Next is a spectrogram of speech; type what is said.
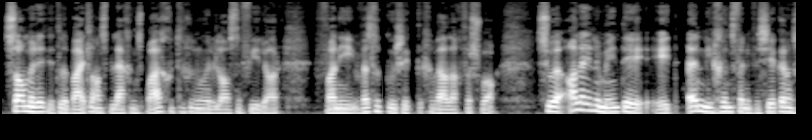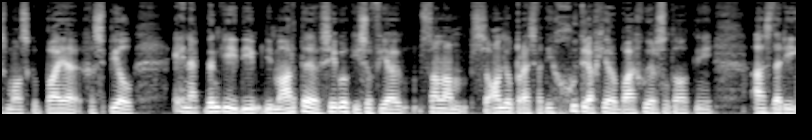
Saam met dit het hulle buitelandse beleggings baie goed gedoen oor die laaste 4 jaar van die wisselkoers het geweldig verswak. So alle elemente het in die guns van die versekeringsmaatskappye gespeel en ek dink die die, die markte sê ook hierso vir jou Sanlam se aandeleprys wat nie goed reageer op baie goeie resultate nie as dat die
